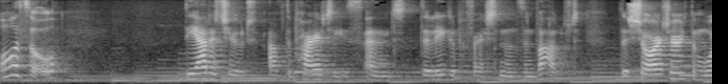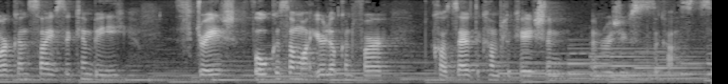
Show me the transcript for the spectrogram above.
Also, the attitude of the parties and the legal professionals involved. The shorter, the more concise it can be, straight, focus on what you're looking for, cuts out the complication and reduces the costs.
